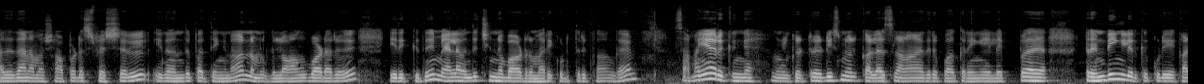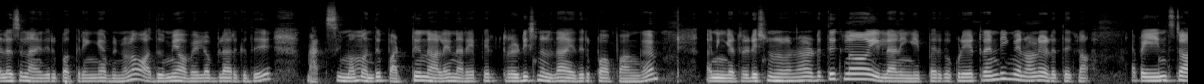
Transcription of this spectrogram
அதுதான் நம்ம ஷாப்போட ஸ்பெஷல் இது வந்து பார்த்திங்கன்னா நம்மளுக்கு லாங் பார்டரு இருக்குது. மேலே வந்து சின்ன பார்டர் மாதிரி கொடுத்துருக்காங்க. செமையாக இருக்குங்க. உங்களுக்கு ட்ரெடிஷ்னல் கலர்ஸ்லாம் எதிர்பார்க்குறீங்க இல்லை இப்போ ட்ரெண்டிங்கில் இருக்கக்கூடிய கலர்ஸ்லாம் எதிர்பார்க்குறீங்க அப்படின்னாலும் அதுவுமே அவைலபிளாக இருக்குது. மேக்ஸிமம் வந்து பட்டுனாலே நிறைய பேர் ட்ரெடிஷ்னல் தான் எதிர்பார்ப்பாங்க. நீங்கள் ட்ரெடிஷ்னல் வேணாலும் எடுத்துக்கலாம். இல்லை நீங்கள் இப்போ இருக்கக்கூடிய ட்ரெண்டிங் வேணாலும் எடுத்துக்கலாம். இப்போ இன்ஸ்டா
